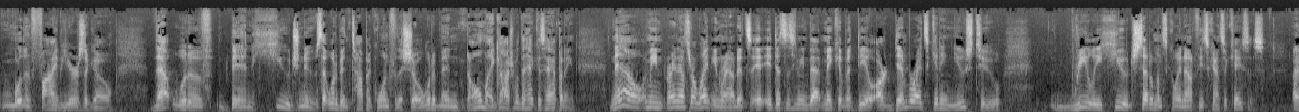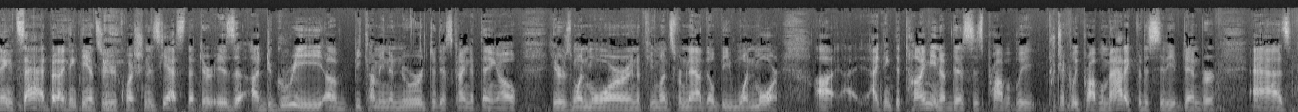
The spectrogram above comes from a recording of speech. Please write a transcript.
more than five years ago, that would have been huge news. That would have been topic one for the show. It would have been, oh my gosh, what the heck is happening? Now, I mean, right now it's our lightning round. It's, it, it doesn't seem that big of a deal. Are Denverites getting used to really huge settlements going out to these kinds of cases? I think it's sad, but I think the answer to your question is yes, that there is a, a degree of becoming inured to this kind of thing. Oh, here's one more, and a few months from now there'll be one more. Uh, I, I think the timing of this is probably particularly problematic for the city of Denver as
